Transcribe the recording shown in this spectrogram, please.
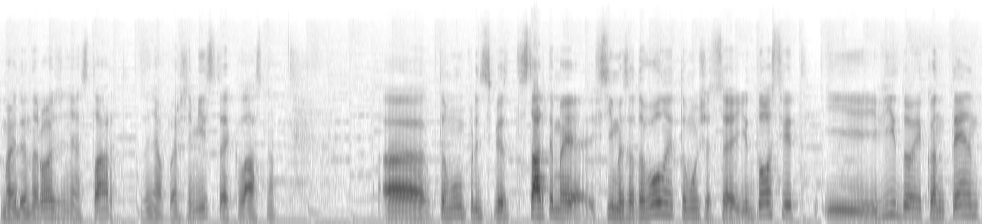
Моє день народження, старт, зайняв перше місце, класно. Тому, в принципі, стартами всі ми задоволені, тому що це і досвід, і відео, і контент,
